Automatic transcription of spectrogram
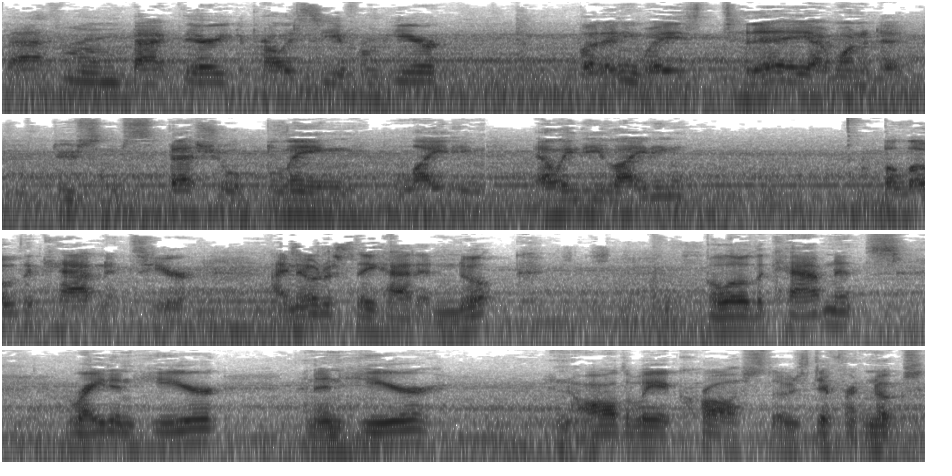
bathroom back there. You can probably see it from here. But anyways, today I wanted to do some special bling lighting, LED lighting below the cabinets here. I noticed they had a nook below the cabinets, right in here, and in here, and all the way across those different nooks,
